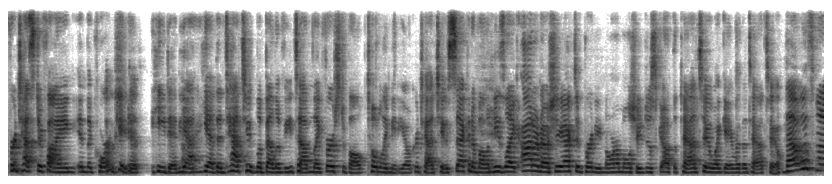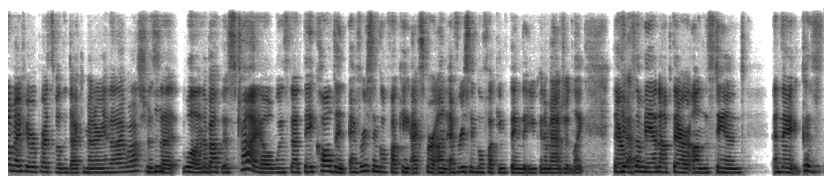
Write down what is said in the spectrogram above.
for testifying in the court. Oh, she did? He did, yeah. Yeah, the tattooed La Bella Vita. I'm like, first of all, totally mediocre tattoo. Second of all, and he's like, I don't know, she acted pretty normal. She just got the tattoo. I gave her the tattoo. That was one of my favorite parts about the documentary that I watched was Mhm. that well, and about this trial was that they called in every single fucking expert on every single fucking thing that you can imagine. Like there Yeah. was a man up there on the stand and they because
